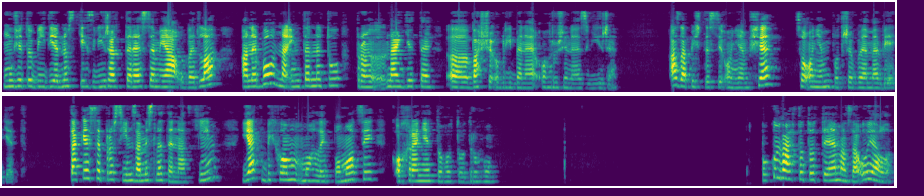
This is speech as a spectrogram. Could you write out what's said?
Může to být jedno z těch zvířat, které jsem já uvedla, anebo na internetu pro, najděte uh, vaše oblíbené ohrožené zvíře. A zapište si o něm vše, co o něm potřebujeme vědět. Také se prosím zamyslete nad tím, jak bychom mohli pomoci k ochraně tohoto druhu. Pokud vás toto téma zaujalo,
